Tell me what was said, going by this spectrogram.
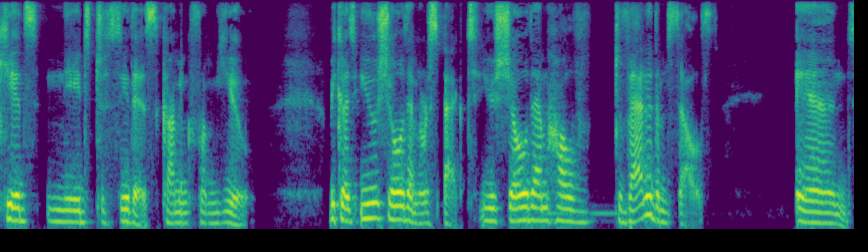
kids need to see this coming from you. Because you show them respect. You show them how to value themselves. And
